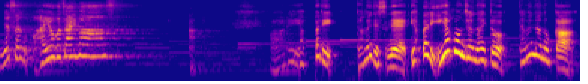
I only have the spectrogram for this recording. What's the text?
皆さんおはようございます。あ、あれ、やっぱりダメですね。やっぱりイヤホンじゃないとダメなのか。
